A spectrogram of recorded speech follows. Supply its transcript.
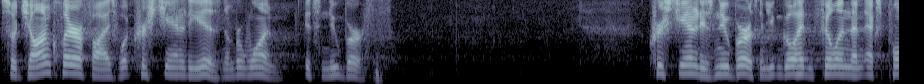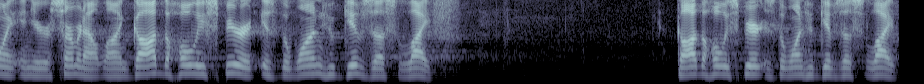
So, John clarifies what Christianity is. Number one, it's new birth. Christianity is new birth, and you can go ahead and fill in that next point in your sermon outline. God, the Holy Spirit, is the one who gives us life. God, the Holy Spirit, is the one who gives us life.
